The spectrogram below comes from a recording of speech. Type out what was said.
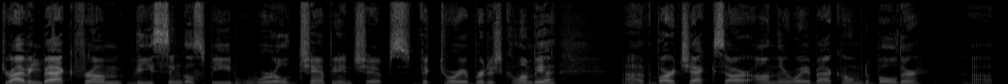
Driving back from the Single Speed World Championships, Victoria, British Columbia. Uh, the Barczyks are on their way back home to Boulder. Uh,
